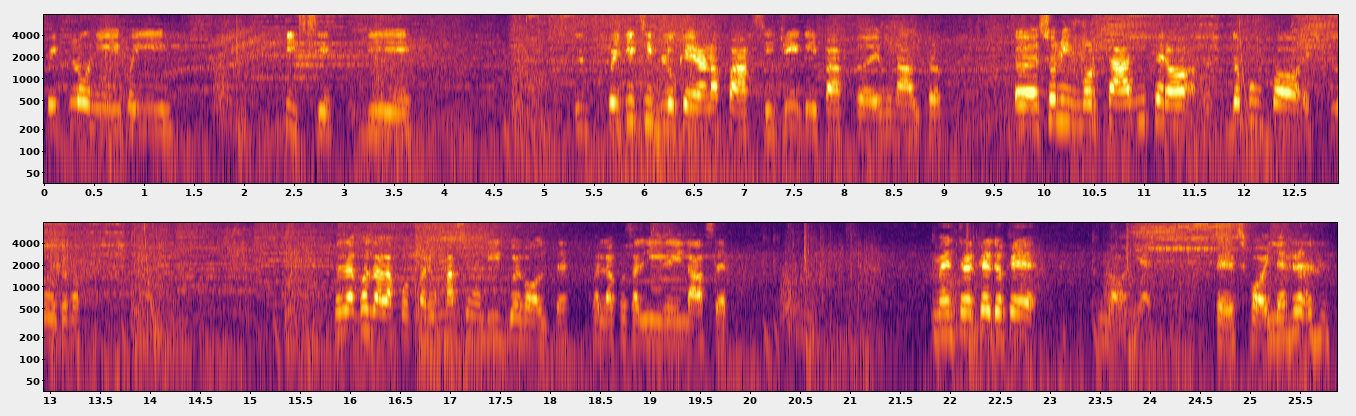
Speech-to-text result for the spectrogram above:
quei cloni, quei tizi di... quei tizi blu che erano apparsi, Jigglypuff e un altro, uh, sono immortali però dopo un po' esplodono. Questa cosa la può fare un massimo di due volte, quella cosa lì dei laser. Mentre credo che... No, niente. Spoiler.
